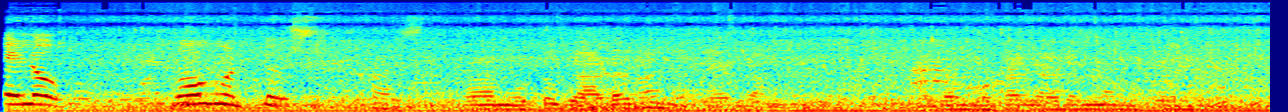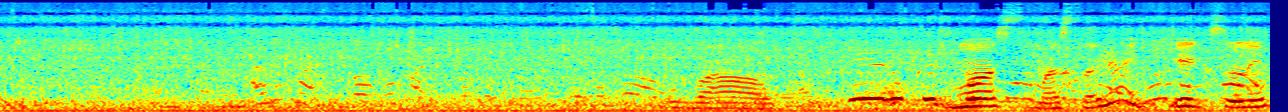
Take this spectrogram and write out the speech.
પેલો બહુ મોટો છે. આ મોટું ગાર્ડન હોય ને ત્યાં મોટા ગાર્ડનમાં મોટો વાવ મસ્ત મસ્ત કેક સુની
